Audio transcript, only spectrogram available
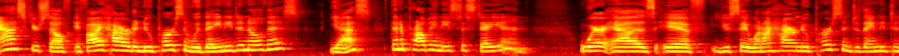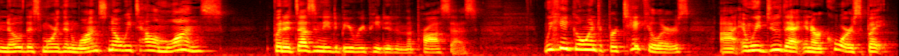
ask yourself If I hired a new person, would they need to know this? Yes, then it probably needs to stay in. Whereas if you say, when I hire a new person, do they need to know this more than once? No, we tell them once, but it doesn't need to be repeated in the process. We can go into particulars, uh, and we do that in our course, but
